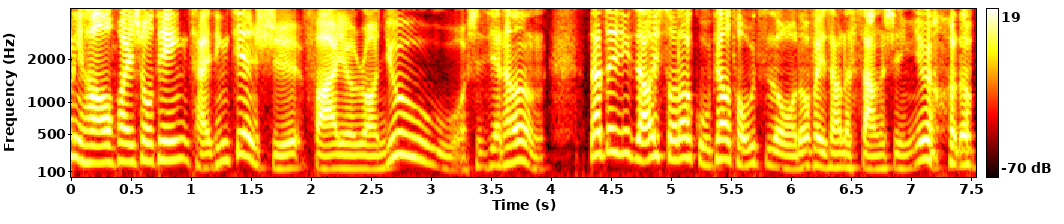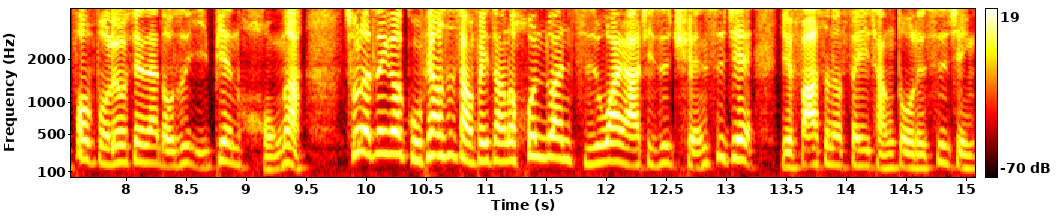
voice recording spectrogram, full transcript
你好，欢迎收听财经见识 Fire on You，我是建亨。那最近只要一说到股票投资，我都非常的伤心，因为我的 portfolio 现在都是一片红啊。除了这个股票市场非常的混乱之外啊，其实全世界也发生了非常多的事情。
